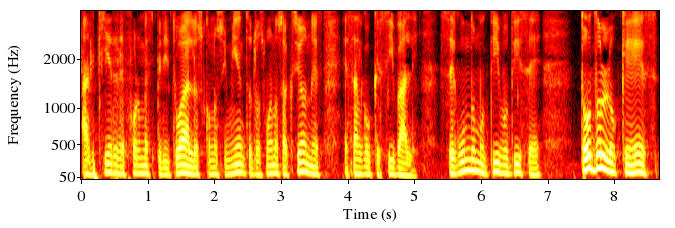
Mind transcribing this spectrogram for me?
adquiere de forma espiritual, los conocimientos, las buenas acciones, es algo que sí vale. Segundo motivo dice, todo lo que es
